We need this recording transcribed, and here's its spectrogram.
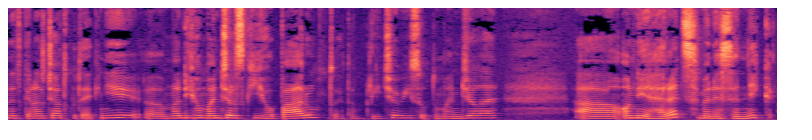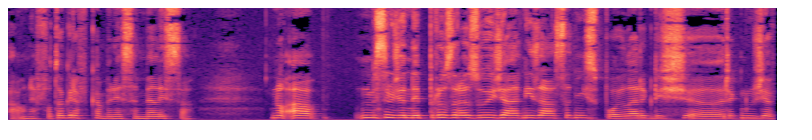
hnedka na začátku té knihy eh, mladého manželského páru, to je tam klíčový, jsou to manželé. A on je herec, jmenuje se Nick a on je fotografka, jmenuje se Melissa. No a myslím, že neprozrazuji žádný zásadní spoiler, když eh, řeknu, že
